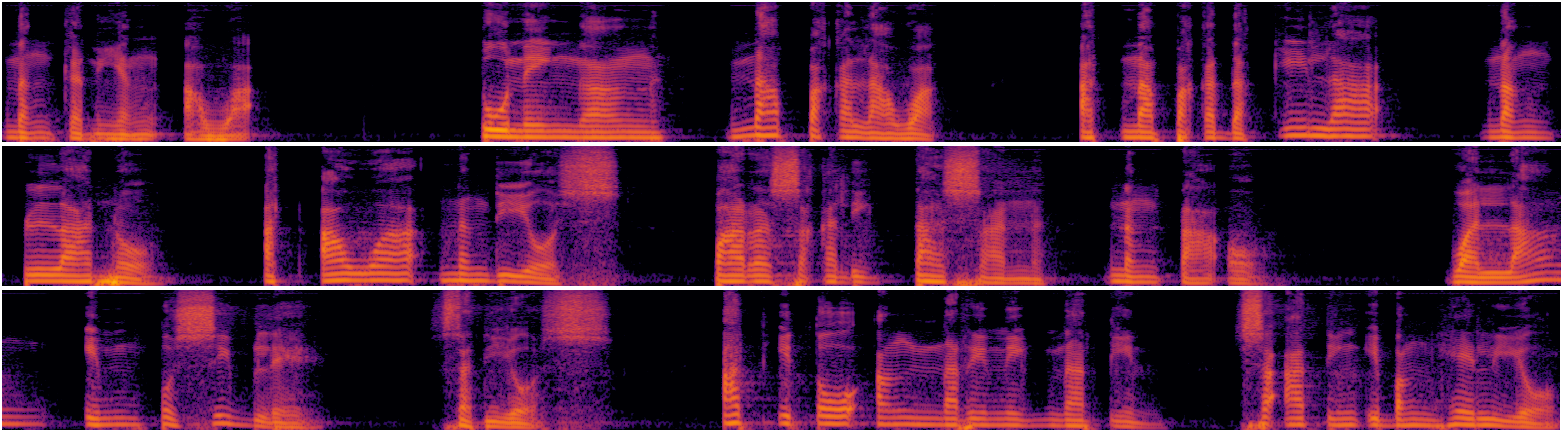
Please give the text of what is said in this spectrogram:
ng kaniyang awa. Tunay ngang napakalawak at napakadakila ng plano at awa ng Diyos para sa kaligtasan ng tao. Walang imposible sa Diyos. At ito ang narinig natin sa ating ebanghelyo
